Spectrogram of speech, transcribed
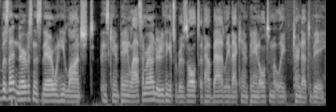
Was that nervousness there when he launched his campaign last time around, or do you think it's a result of how badly that campaign ultimately turned out to be?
